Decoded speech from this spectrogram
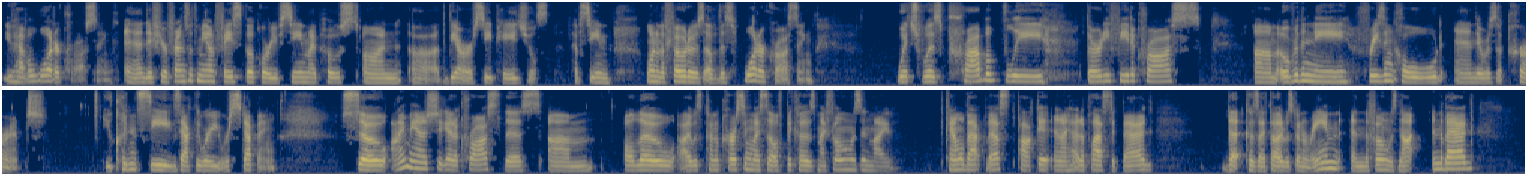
you have a water crossing. And if you're friends with me on Facebook or you've seen my post on uh, the BRRC page, you'll have seen one of the photos of this water crossing, which was probably 30 feet across, um, over the knee, freezing cold, and there was a current. You couldn't see exactly where you were stepping. So I managed to get across this um, although I was kind of cursing myself because my phone was in my camelback vest pocket and I had a plastic bag that because I thought it was going to rain and the phone was not in the bag.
